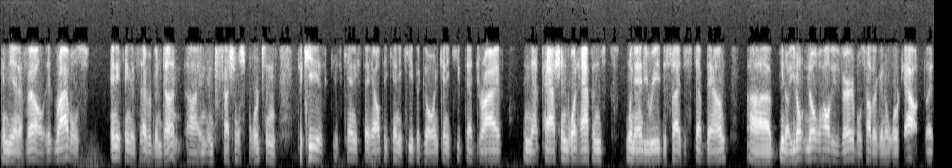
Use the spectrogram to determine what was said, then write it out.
in the NFL. It rivals anything that's ever been done uh, in, in professional sports. And the key is is can he stay healthy? Can he keep it going? Can he keep that drive and that passion? What happens when Andy Reid decides to step down? Uh, you know, you don't know all these variables how they're going to work out, but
